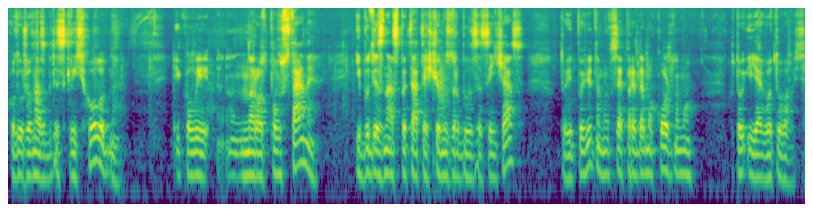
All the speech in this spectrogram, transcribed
коли вже в нас буде скрізь холодно, і коли народ повстане і буде з нас питати, що ми зробили за цей час, то відповідно ми все передамо кожному, хто і як готувався.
